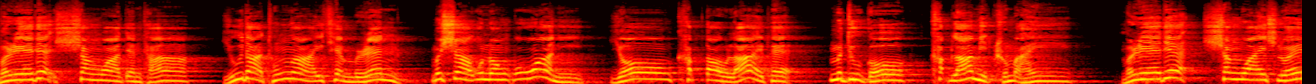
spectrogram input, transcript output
มเรเดช่างว่าเตนทายูดาทุงงาไอเทมเรนมชาอุนองบวานียองขับเต่าลายเพะมาดูโกขับลามิดครุมไอมเรเดช่างว่าไอชลวย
